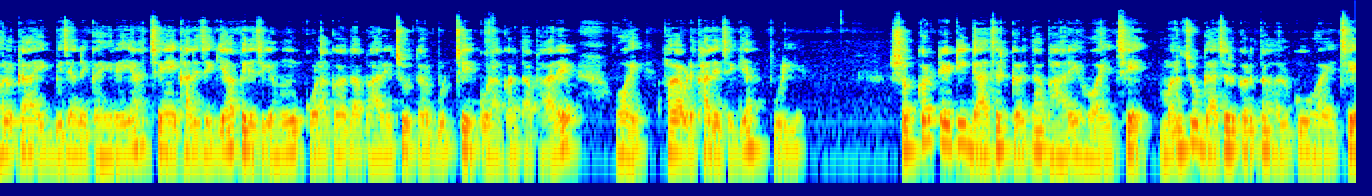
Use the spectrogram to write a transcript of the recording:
હલકા એકબીજાને કહી રહ્યા છે. અહીં ખાલી જગ્યા આપી રહી છે કે હું કોળા કરતાં ભારે છું. તરબૂચ છે, એ કોળા કરતાં ભારે હોય. હવે આપણે ખાલી જગ્યા પૂરીએ. શક્કરટેટી ગાજર કરતાં ભારે હોય છે, મરચું ગાજર કરતાં હલકું હોય છે,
